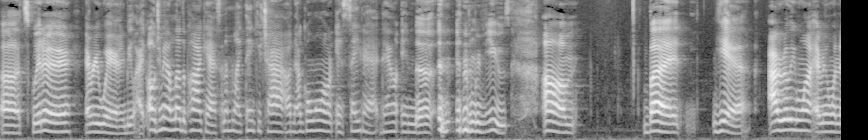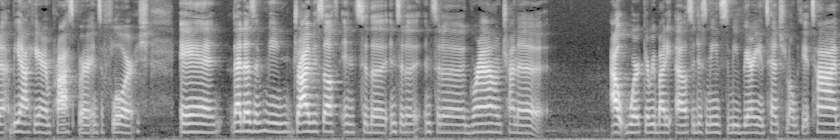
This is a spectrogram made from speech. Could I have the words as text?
uh, Twitter, everywhere, and be like, "Oh, Jimmy, I love the podcast," and I'm like, "Thank you, child." Now go on and say that down in the in, in the reviews. Um, but yeah, I really want everyone to be out here and prosper and to flourish. And that doesn't mean drive yourself into the into the into the ground trying to outwork everybody else. It just means to be very intentional with your time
